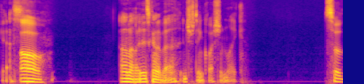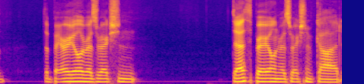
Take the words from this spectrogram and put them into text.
I guess. Oh, I don't know. It is kind of an interesting question. Like, so the burial, resurrection, death, burial, and resurrection of God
